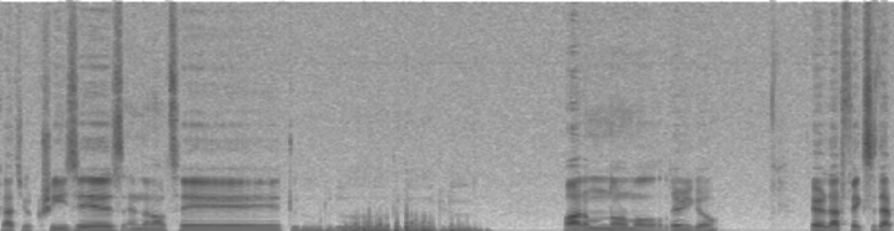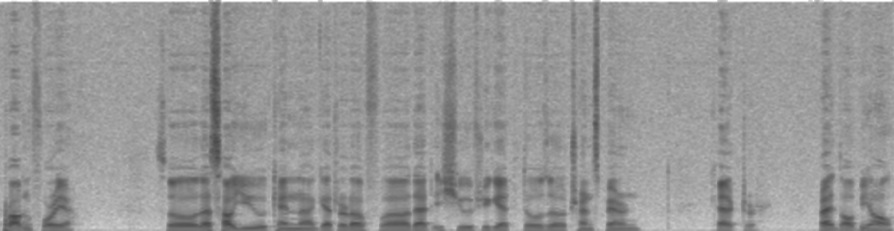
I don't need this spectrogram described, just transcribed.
got your creases and then I'll say doo -doo -doo bottom normal. There you go. There that fixes that problem for you so that's how you can uh, get rid of uh, that issue if you get those uh, transparent character. Right that'll be all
